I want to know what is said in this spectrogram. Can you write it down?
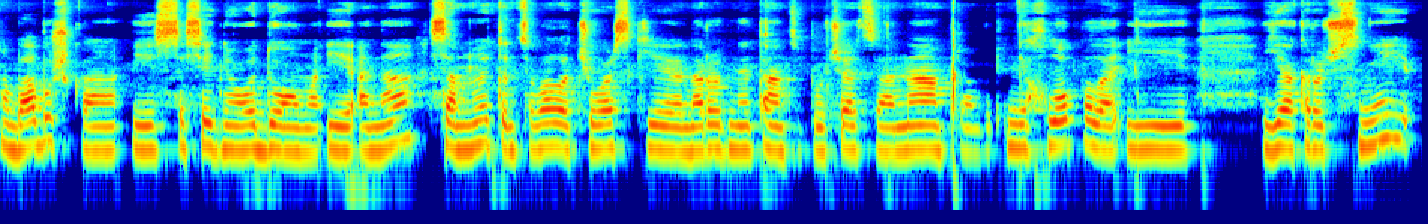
бабушка из соседнего дома, и она со мной танцевала чувашские народные танцы. Получается, она прям вот мне хлопала, и я, короче, с ней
